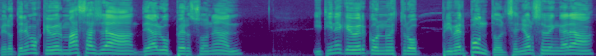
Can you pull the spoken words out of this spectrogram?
pero tenemos que ver más allá de algo personal y tiene que ver con nuestro primer punto. El Señor se vengará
